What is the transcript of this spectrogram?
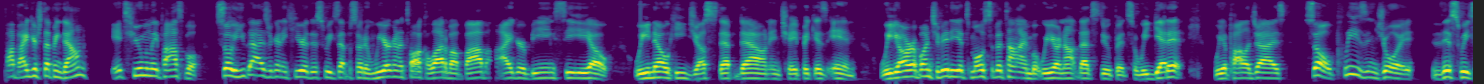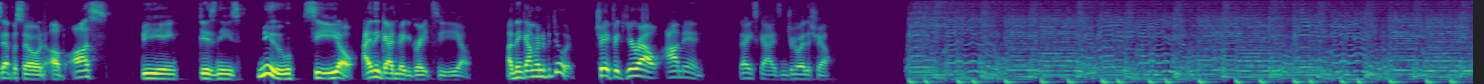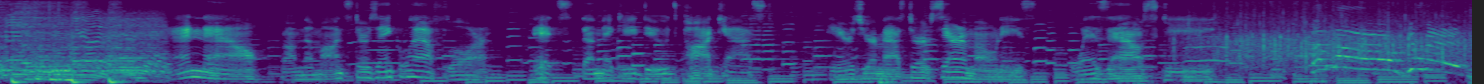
Bob Iger stepping down? It's humanly possible. So, you guys are going to hear this week's episode, and we are going to talk a lot about Bob Iger being CEO. We know he just stepped down and Chapek is in. We are a bunch of idiots most of the time, but we are not that stupid. So, we get it. We apologize. So, please enjoy this week's episode of us being Disney's new CEO. I think I'd make a great CEO. I think I'm going to do it. Chapek, you're out. I'm in. Thanks, guys. Enjoy the show. Monsters Inc. laugh floor, it's the Mickey Dudes Podcast. Here's your master of ceremonies, Wazowski. Hello, humans,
